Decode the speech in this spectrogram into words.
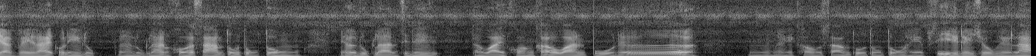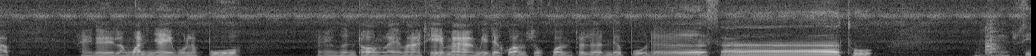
อยากได้ร้ายก็นี่ลูกลูกหลานขอสามตัวตรงๆเดี๋ยวลูกหลานสิได้ถวายของข้าวหวานปูเด้ออ ให้เขาสามตัวตรงๆให้เอฟซีได้โชคได้ลาบให้ได้รางวัลใหญ่พุ่นละปูเงินทองไหลมาเทมามีแต่ความสุขความเจริญเด้อปูเด้อสาธุเอฟซี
